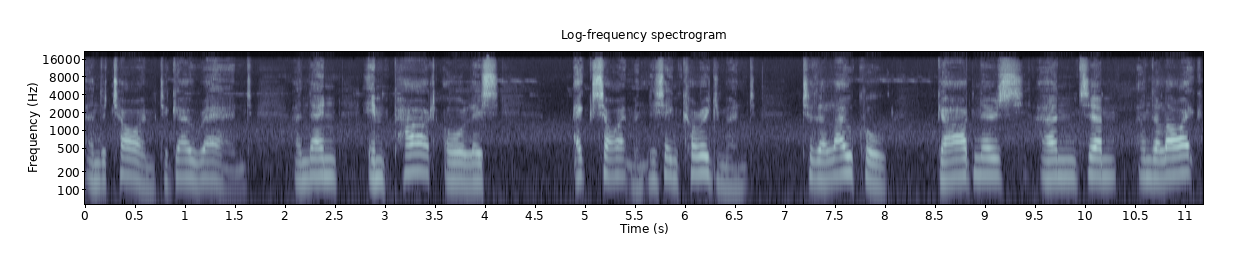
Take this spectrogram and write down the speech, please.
and the time to go round and then impart all this excitement, this encouragement to the local gardeners and um, and the like,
